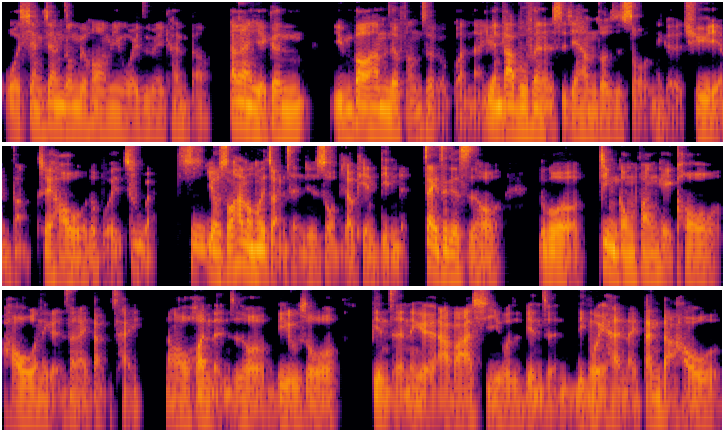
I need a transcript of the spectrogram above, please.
我想象中的画面，我一直没看到。当然也跟云豹他们的防守有关啦，因为大部分的时间他们都是守那个区域联防，所以好我都不会出来。是有时候他们会转成就是守比较偏盯的，在这个时候，如果进攻方可以扣好我那个人上来挡拆，然后换人之后，例如说变成那个阿巴西，或者变成林伟汉来单打好我，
